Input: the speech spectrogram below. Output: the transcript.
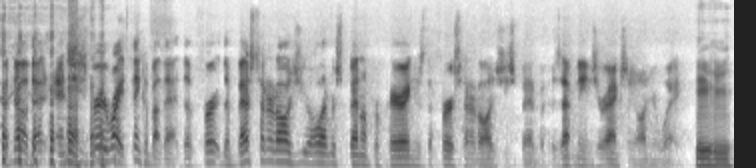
but no, that and she's very right. Think about that. The fir- the best hundred dollars you'll ever spend on preparing is the first hundred dollars you spend because that means you're actually on your way. Mm-hmm.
